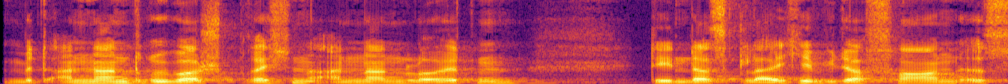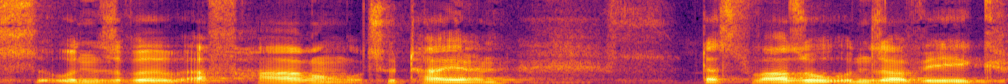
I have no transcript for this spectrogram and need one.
Mit anderen drüber sprechen, anderen Leuten denen das Gleiche widerfahren ist, unsere Erfahrung zu teilen. Das war so unser Weg.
